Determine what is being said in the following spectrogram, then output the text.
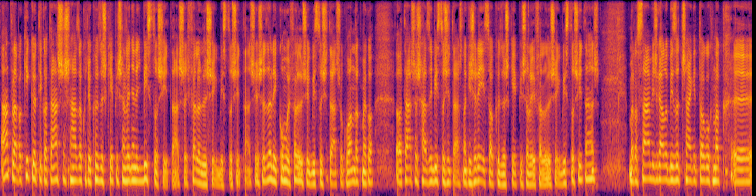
Általában kikötik a társasházak, hogy a közös képviselő legyen egy biztosítás, egy felelősségbiztosítás. És ez elég komoly felelősségbiztosítások vannak, meg a, a társasházi biztosításnak is része a közös képviselői felelősségbiztosítás, mert a számvizsgáló bizottsági tagoknak e,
